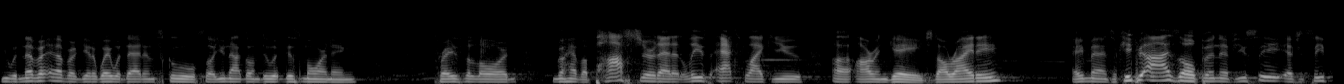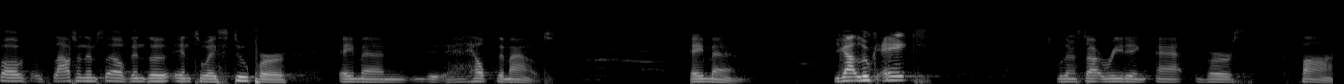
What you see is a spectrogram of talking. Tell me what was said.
You would never ever get away with that in school, so you're not going to do it this morning. Praise the Lord. You're going to have a posture that at least acts like you uh, are engaged. All righty? Amen. So keep your eyes open. If you see if you see folks slouching themselves into into a stupor, amen, help them out. Amen. You got Luke 8. We're going to start reading at verse 5.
